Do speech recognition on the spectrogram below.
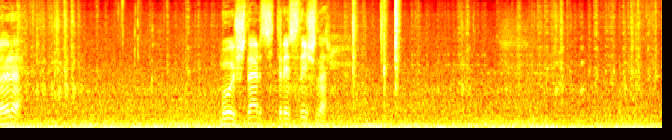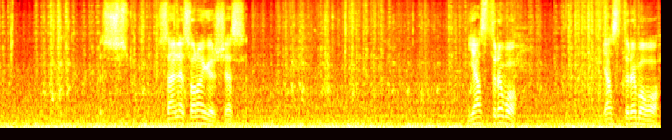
Öyle. Bu işler stresli işler. Senle sonra görüşeceğiz. Yastrebo. Yastrebovo.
